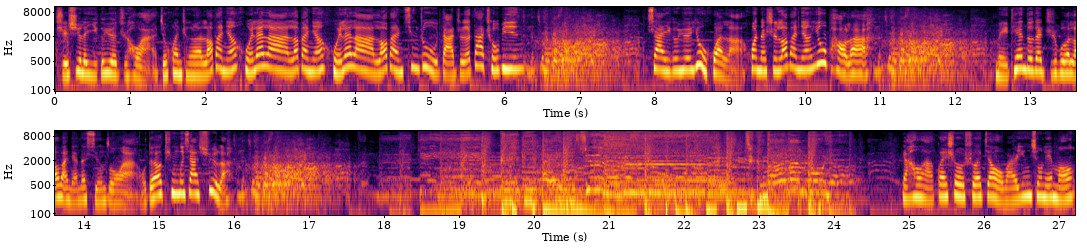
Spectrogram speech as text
持续了一个月之后啊，就换成了老板娘回来啦，老板娘回来啦，老板庆祝打折大酬宾。下一个月又换了，换的是老板娘又跑了。每天都在直播老板娘的行踪啊，我都要听不下去了。然后啊，怪兽说教我玩英雄联盟，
